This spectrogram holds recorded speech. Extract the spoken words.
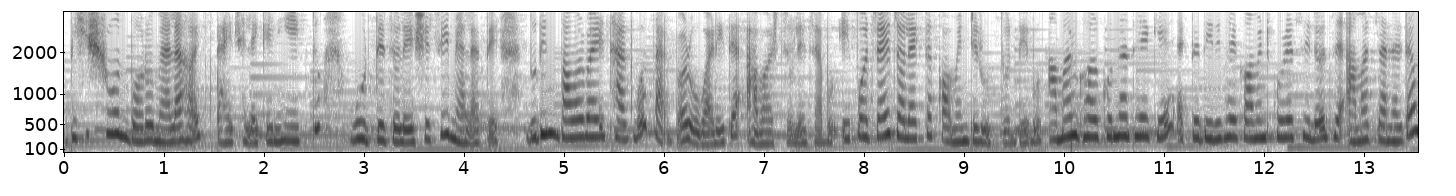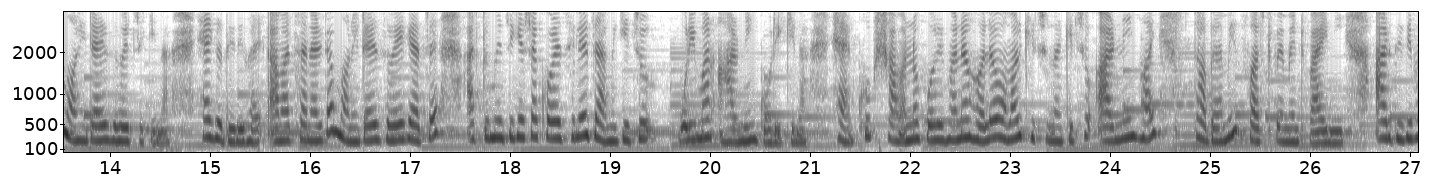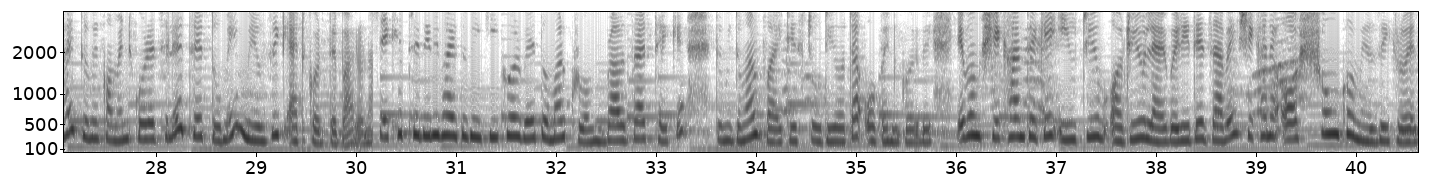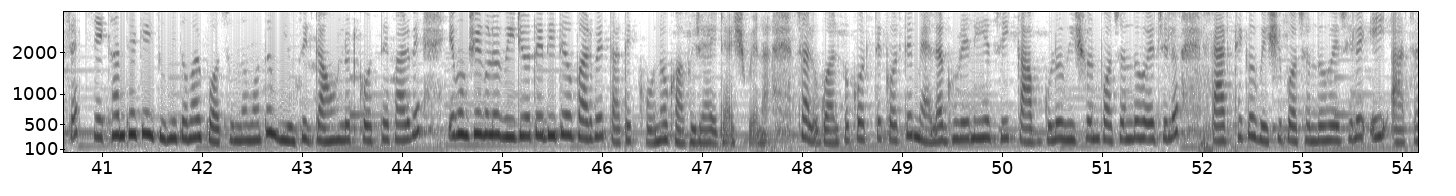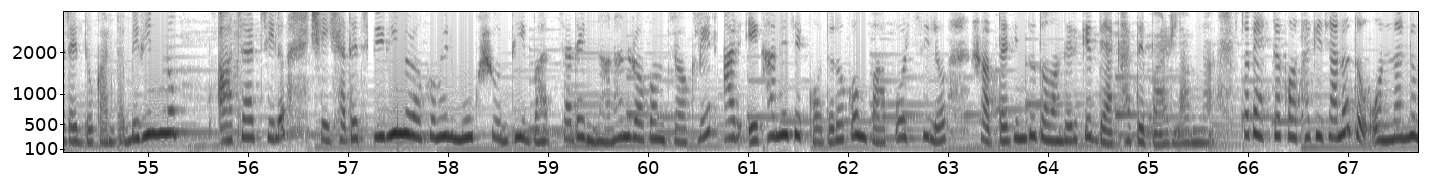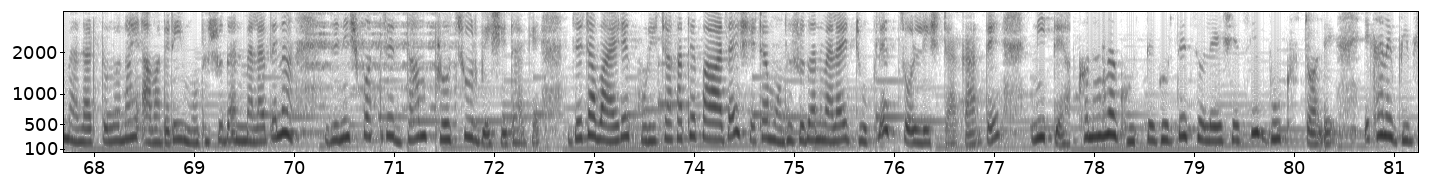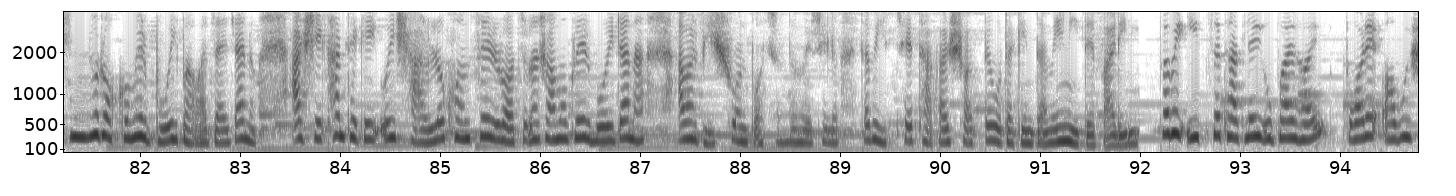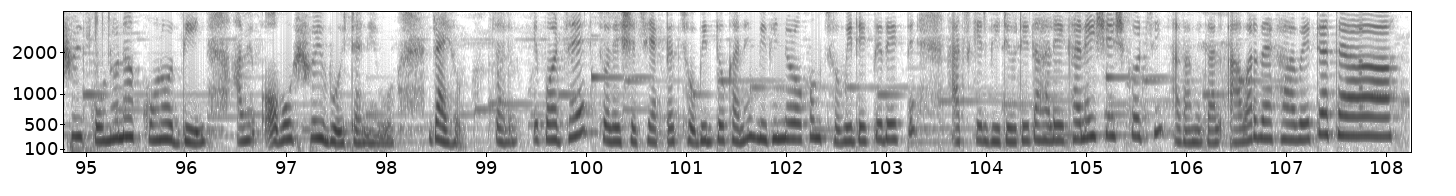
ভীষণ বড় মেলা হয়, তাই ছেলেকে নিয়ে একটু ঘুরতে চলে এসেছি মেলাতে। দুদিন বাবার বাড়ি থাকব, তারপর ও বাড়িতে আবার চলে যাব। এই পর্যায়ে চলো একটা কমেন্টের উত্তর দেব। আমার ঘরকন্যা থেকে একটা দিদিভাই কমেন্ট করেছিল যে, আমার চ্যানেলটা মনিটাইজ হয়েছে কিনা? হ্যাঁ গো দিদিভাই, আমার চ্যানেলটা মনিটাইজ হয়ে গেছে। আর তুমি জিজ্ঞাসা করেছিলে যে, আমি কিছু পরিমাণ আর্নিং করি কিনা? হ্যাঁ খুব সামান্য পরিমাণে হলেও আমার কিছু না কিছু আর্নিং হয়, তবে আমি ফার্স্ট পেমেন্ট পাইনি। আর দিদিভাই, তুমি কমেন্ট করেছিলে যে, তুমি মিউজিক অ্যাড করতে পারো। না। সেক্ষেত্রে দিদিভাই, তুমি কি করবে? তোমার ক্রোম ব্রাউজার থেকে তুমি তোমার ওয়াইটি স্টুডিওটা ওপেন করবে এবং সেখান থেকে ইউটিউব অডিও লাইব্রেরিতে যাবে। সেখানে অসংখ্য মিউজিক রয়েছে। সেখান থেকেই তুমি তোমার পছন্দ মতো মিউজিক ডাউনলোড করতে পারবে এবং সেগুলো ভিডিওতে দিতেও পারবে, তাতে কোনো কপিরাইট আসবে না। চলো, গল্প করতে করতে মেলা ঘুরে নিয়েছি। কাপগুলো ভীষণ পছন্দ হয়েছিল, তার থেকেও বেশি পছন্দ হয়েছিল এই আচারের দোকানটা। বিভিন্ন আচার ছিল, সেই সাথে বিভিন্ন রকমের মুখ শুদ্ধি, বাচ্চাদের নানান রকম চকলেট, আর এখানে যে কত রকম পাঁপড় ছিল, সবটা কিন্তু তোমাদেরকে দেখাতে পারলাম না। তবে একটা কথা কি জানো তো, অন্যান্য মেলার তুলনায় আমাদের এই মধুসূদন মেলাতে না, জিনিসপত্রের দাম প্রচুর বেশি থাকে। যেটা বাইরে কুড়ি টাকাতে পাওয়া যায়, সেটা মধুসূদন মেলায় ঢুকলে চল্লিশ টাকাতে নিতে এখন আমরা ঘুরতে ঘুরতে চলে এসেছি বুক স্টলে। এখানে বিভিন্ন রকমের বই পাওয়া যায়, জানো? আর সেখান থেকেই ওই শার্লক হোমসের রচনা সামগ্রীর বইটা না আমার ভীষণ পছন্দ হয়েছিল। তবে ইচ্ছে থাকার সত্ত্বেও ওটা কিন্তু আমি নিতে পারিনি। তবে ইচ্ছে থাকলেই উপায় হয়। পরে অবশ্যই কোনো না কোনো দিন আমি অবশ্যই বইটা নেব। যাই হোক, চলো, এ পর্যায়ে চলে এসেছি একটা ছবির দোকানে। বিভিন্ন রকম ছবি দেখতে দেখতে আজকের ভিডিওটি তাহলে এখানেই শেষ করছি। আগামীকাল আবার দেখা হবে। টাটা!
